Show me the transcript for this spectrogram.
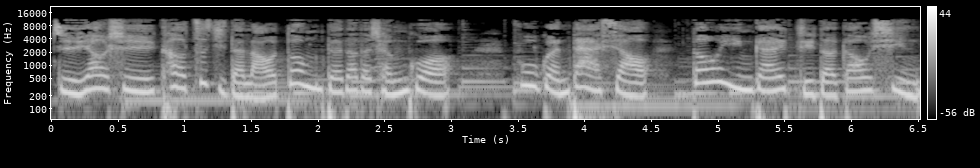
只要是靠自己的劳动得到的成果，不管大小，都应该值得高兴。”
